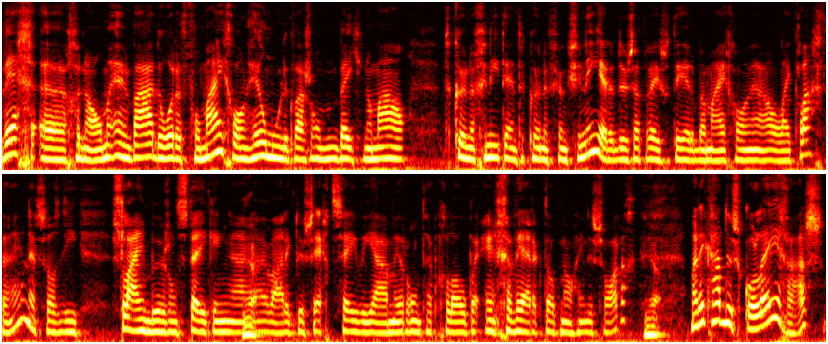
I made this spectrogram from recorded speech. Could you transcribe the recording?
weggenomen. en waardoor het voor mij gewoon heel moeilijk was om een beetje normaal te kunnen genieten en te kunnen functioneren. Dus dat resulteerde bij mij gewoon in allerlei klachten. Hè? Net zoals die slijmbeursontsteking, eh, Ja. waar ik dus echt zeven jaar mee rond heb gelopen en gewerkt ook nog in de zorg. ja. Maar ik had dus collega's,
